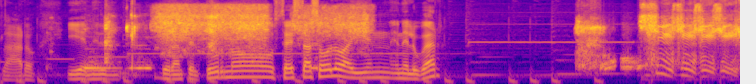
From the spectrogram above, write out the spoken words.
Claro. ¿Y en el, durante el turno usted está solo ahí en, en el lugar? Sí, sí, sí, sí,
